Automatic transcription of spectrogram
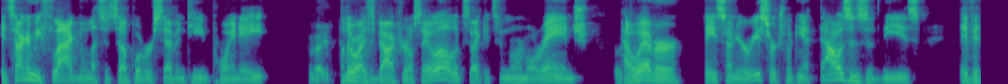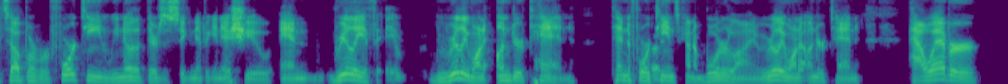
it's not going to be flagged unless it's up over 17.8. Right. Otherwise, the doctor will say, "Well, it looks like it's a normal range." Okay. However, based on your research, looking at thousands of these, if it's up over 14, we know that there's a significant issue. And really, if it, we really want it under 10, 10 to 14 is kind of borderline. We really want it under 10. However,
